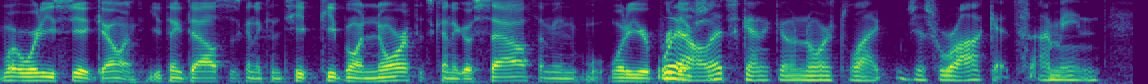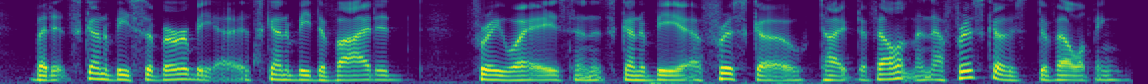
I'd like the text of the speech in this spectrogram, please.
Where, where do you see it going? You think Dallas is going to continue, keep going north? It's going to go south? I mean, what are your predictions? Well, it's going to go north like just rockets. I mean, but it's going to be suburbia. It's going to be divided freeways, and it's going to be a Frisco type development. Now, Frisco's developing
